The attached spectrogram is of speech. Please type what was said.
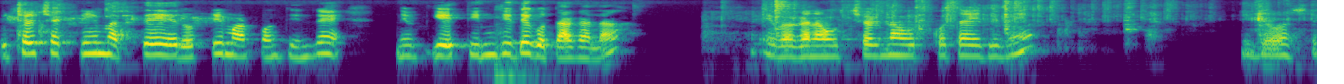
ಹುಚ್ಚಳ ಚಟ್ನಿ ಮತ್ತು ರೊಟ್ಟಿ ಮಾಡ್ಕೊಂಡು ತಿಂದರೆ ನಿಮಗೆ ತಿಂದಿದ್ದೇ ಗೊತ್ತಾಗಲ್ಲ. ಇವಾಗ ನಾವು ಹುಚ್ಚಳನ್ನ ಹುರ್ಕೋತಾ ಇದ್ದೀವಿ. ಇದು ಅಷ್ಟೇ.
